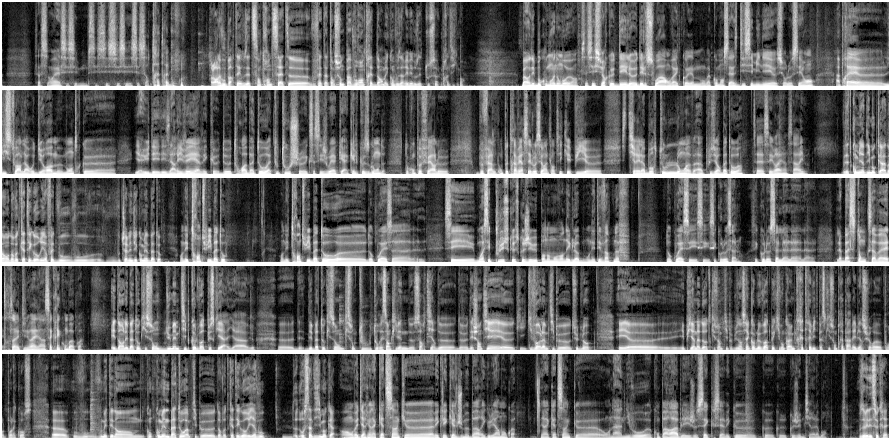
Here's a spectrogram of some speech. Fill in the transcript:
ça sent, ouais, c'est, sent très très bon. Alors là, vous partez, vous êtes 137, euh, vous faites attention de ne pas vous rentrer dedans, mais quand vous arrivez, vous êtes tout seul pratiquement. Bah, on est beaucoup moins nombreux. hein. C'est, sûr que dès le, dès le soir, on va, être on va commencer à se disséminer euh, sur l'océan. Après, euh, l'histoire de la route du Rhum montre que euh, il y a eu des, des arrivées avec deux, trois bateaux à tout touche et que ça s'est joué à, que- à quelques secondes. Donc on peut faire le, on peut faire, on peut traverser l'océan Atlantique et puis euh, se tirer la bourre tout le long à, à plusieurs bateaux. hein. C'est vrai, hein, ça arrive. Vous êtes combien d'IMOCA dans, dans votre catégorie En fait, vous, vous, vous challengez combien de bateaux? On est 38 bateaux. On est 38 bateaux, euh, donc ouais, ça, c'est moi c'est plus que ce que j'ai eu pendant mon Vendée Globe. On était 29. Donc ouais, c'est c'est colossal. C'est colossal la, la, la, baston que ça va être. Ça va être un sacré combat quoi. Et dans les bateaux qui sont du même type que le vôtre, puisqu'il y a, euh, des, bateaux qui sont, qui sont tout, récents, qui viennent de sortir de, de- des chantiers, euh, qui, volent un petit peu au-dessus de l'eau. Et, euh, et puis il y en a d'autres qui sont un petit peu plus anciens comme le vôtre, mais qui vont quand même très très vite parce qu'ils sont préparés bien sûr pour, pour la course. Vous, vous mettez dans com- combien de bateaux un petit peu dans votre catégorie à vous au sein des IMOCA On va dire qu'il y en a 4-5 euh, avec lesquels je me bats régulièrement quoi. Il y en a 4-5, euh, on a un niveau euh, comparable et je sais que c'est avec eux euh, que, que, que je vais me tirer la bourre. Vous avez des secrets?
